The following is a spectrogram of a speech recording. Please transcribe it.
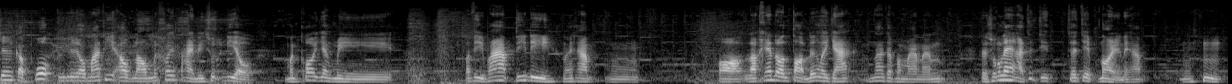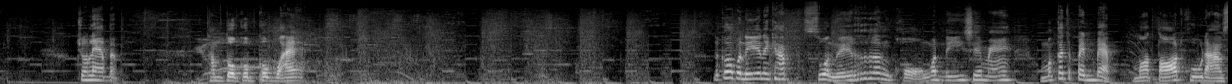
เจอกับพวกเรียวมาที่เอาเราไม่ค่อยตายในชุดเดียว มันก็ยังมี ประสิทธิภาพที่ดีนะครับอพอเราแค่โดนต่อเรื่องระยะ น่าจะประมาณนั้น แต่ช่วงแรกอาจจะจะเจ็บหน่อยนะครับช่วงแรกแบบทำตัวกลมๆไว้ แล้วก็วันนี้นะครับ ส่วนในเรื่องของวันนี้ใช่ไหม มันก็จะเป็นแบบมอตอสคูลดาวน์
